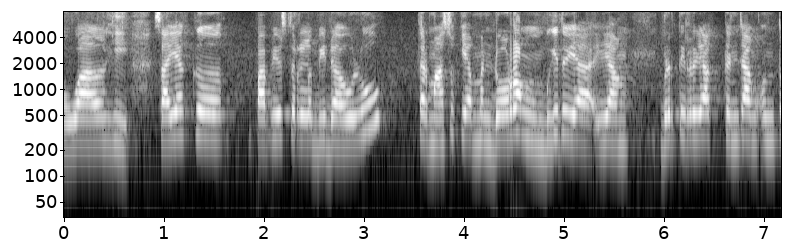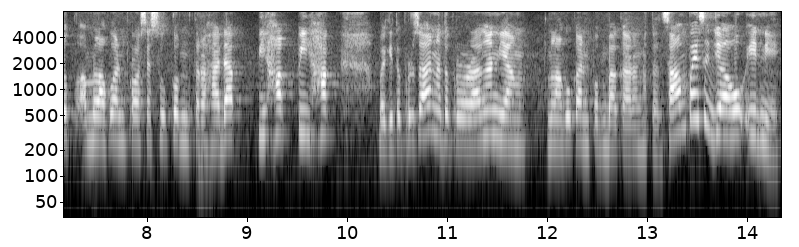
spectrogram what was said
Walhi. Saya ke Pak Pius terlebih dahulu termasuk yang mendorong begitu ya yang berteriak kencang untuk melakukan proses hukum terhadap pihak-pihak baik itu perusahaan atau perorangan yang melakukan pembakaran hutan. Sampai sejauh ini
